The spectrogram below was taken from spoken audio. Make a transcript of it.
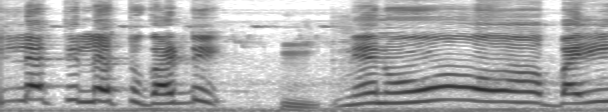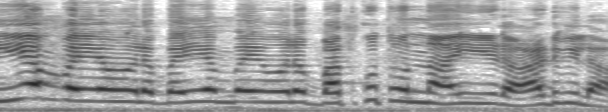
ఇల్లెత్తు ఇల్లెత్తు గడ్డి. నేను భయం భయం భయం భయం బతుకుతున్నా ఈడ అడవిలా.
